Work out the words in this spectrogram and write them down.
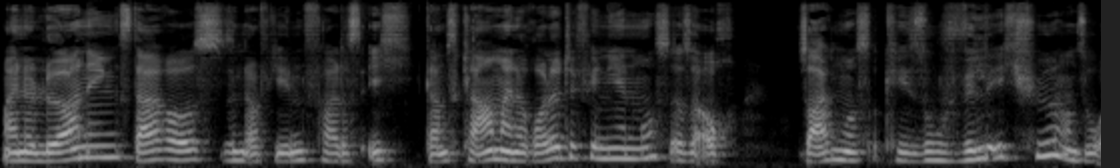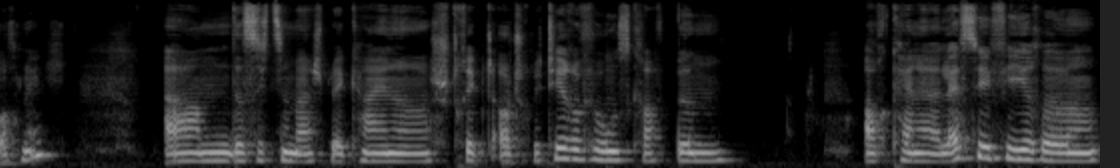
meine Learnings daraus sind auf jeden Fall, dass ich ganz klar meine Rolle definieren muss, also auch sagen muss, okay, so will ich führen und so auch nicht. Ähm, dass ich zum Beispiel keine strikt autoritäre Führungskraft bin, auch keine laissez-faire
